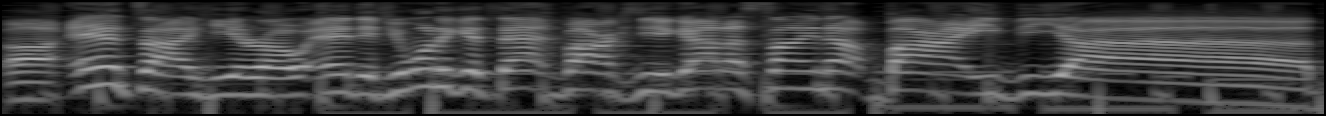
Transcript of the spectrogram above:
uh, anti-hero, and if you want to get that box, you gotta sign up by the, uh,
